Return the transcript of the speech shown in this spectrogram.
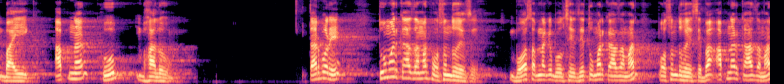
বাইক, আপনার খুব ভালো। তারপরে, তোমার কাজ আমার পছন্দ হয়েছে। বস আপনাকে বলছে যে, তোমার কাজ আমার পছন্দ হয়েছে বা আপনার কাজ আমার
